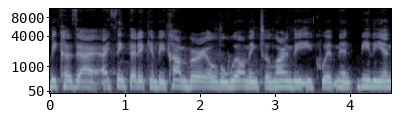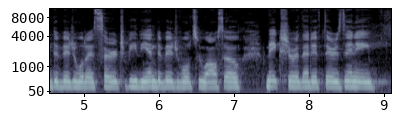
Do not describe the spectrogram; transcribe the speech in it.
Because I, I think that it can become very overwhelming to learn the equipment, be the individual to search, be the individual to also make sure that if there's any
